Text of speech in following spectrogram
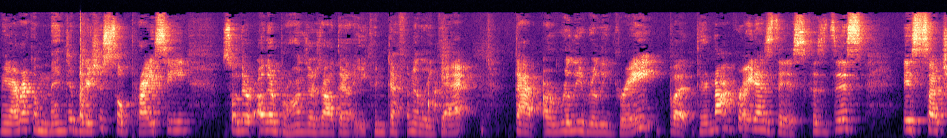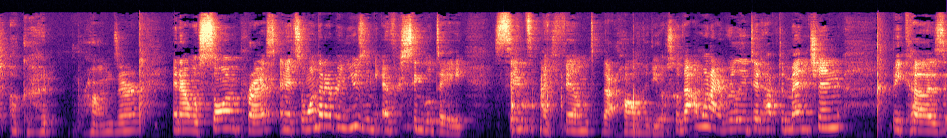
I mean, I recommend it, but it's just so pricey. So there are other bronzers out there that you can definitely get that are really, really great, but they're not great as this because this is such a good bronzer and I was so impressed and it's the one that I've been using every single day since I filmed that haul video. So that one I really did have to mention because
